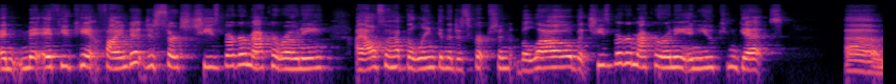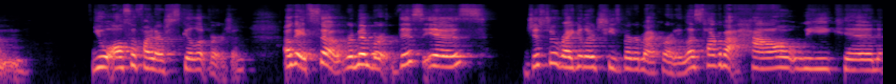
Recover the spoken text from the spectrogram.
and if you can't find it, just search cheeseburger macaroni. I also have the link in the description below, but cheeseburger macaroni, and you can get um, You'll also find our skillet version. Okay, so remember, this is just a regular cheeseburger macaroni. Let's talk about how we can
